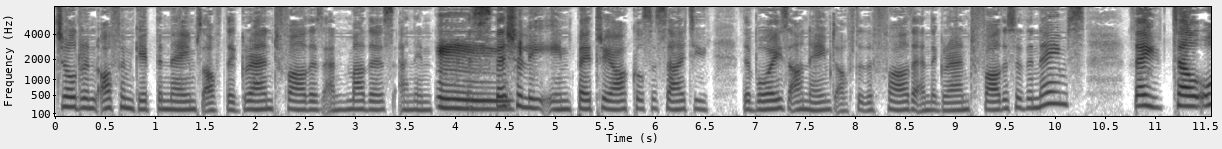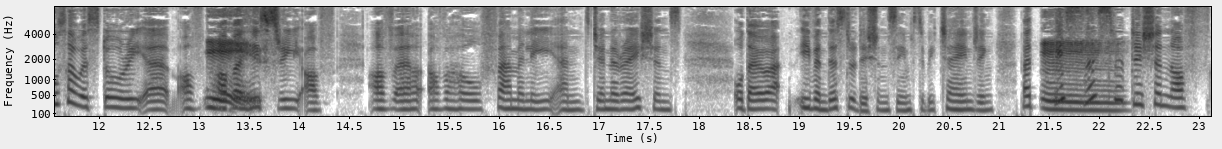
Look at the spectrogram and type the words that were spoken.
children often get the names of their grandfathers and mothers, and in, mm. especially in patriarchal society, the boys are named after the father and the grandfather. So the names, they tell also a story uh, of, yes. of a history of of a, of a whole family and generations. Although uh, even this tradition seems to be changing, but mm. is this mm. tradition of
